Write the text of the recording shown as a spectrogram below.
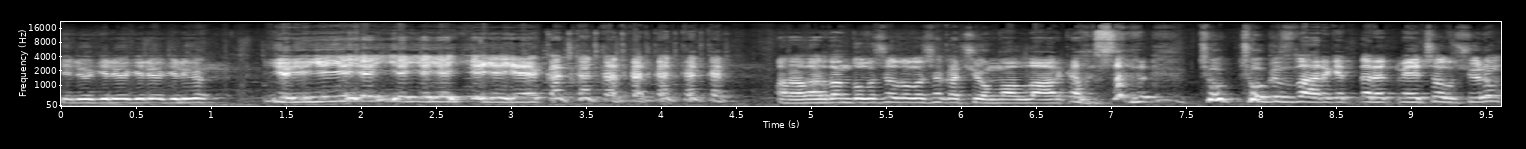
Geliyor geliyor geliyor geliyor. Ye ye ye ye ye ye ye ye ye ye ye. Kaç kaç kaç kaç kaç kaç kaç. Aralardan dolaşa dolaşa kaçıyorum vallahi arkadaşlar. çok çok hızlı hareketler etmeye çalışıyorum.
